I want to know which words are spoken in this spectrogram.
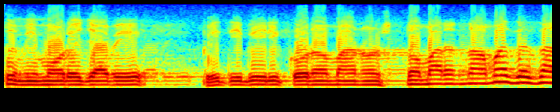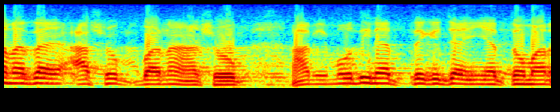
তুমি মরে যাবে পৃথিবীর কোন মানুষ তোমার নামাজে জানাজায় আসুক বা না আসুক আমি মদিনার থেকে যাইয়া তোমার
